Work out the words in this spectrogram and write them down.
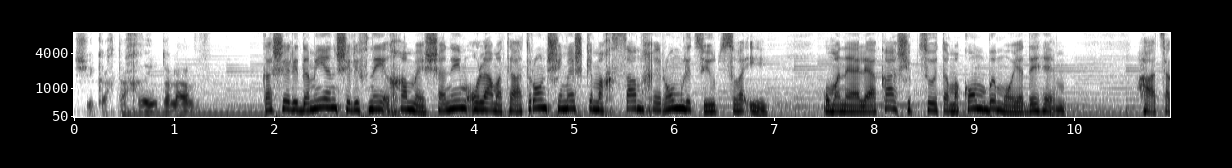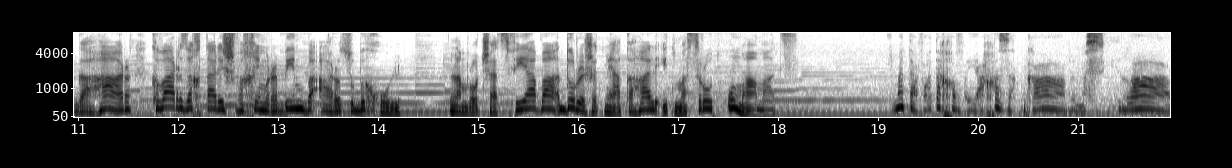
שייקח את האחריות עליו. קשה לדמיין שלפני חמש שנים עולם התיאטרון שימש כמחסן חירום לציוד צבאי. אומני הלהקה שיפצו את המקום במו ידיהם. ההצגה הר כבר זכתה לשבחים רבים בארץ ובחו"ל, למרות שהצפייה בה דורשת מהקהל התמסרות ומאמץ. אם אתה עברת חוויה חזקה ומסעירה,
